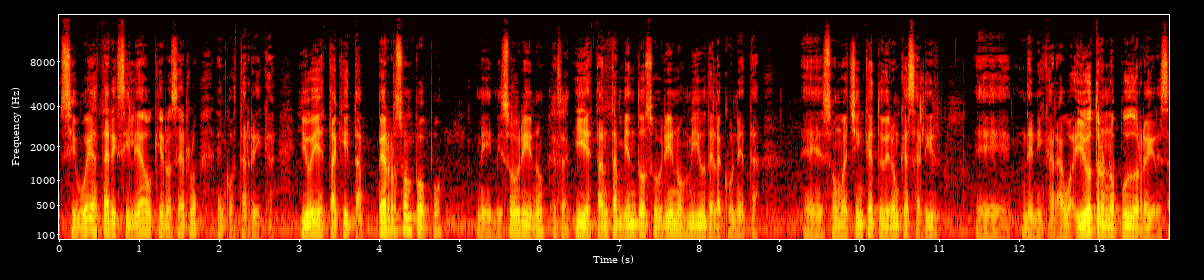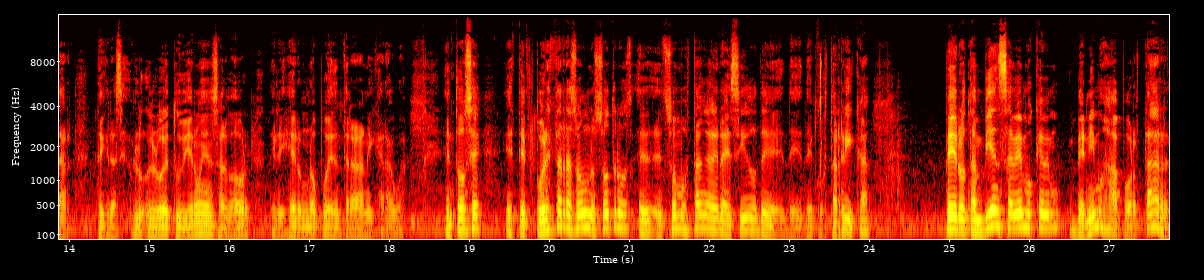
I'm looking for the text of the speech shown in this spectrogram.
si voy a estar exiliado, quiero hacerlo en Costa Rica. Y hoy está aquí está Perro Popo, mi, mi sobrino, Exacto. y están también dos sobrinos míos de la cuneta, eh, Son Machín, que tuvieron que salir eh, de Nicaragua, y otro no pudo regresar, desgracia. Lo, lo detuvieron en El Salvador, le dijeron, no puede entrar a Nicaragua. Entonces, este, por esta razón nosotros eh, somos tan agradecidos de, Costa Rica, pero también sabemos que venimos a aportar.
